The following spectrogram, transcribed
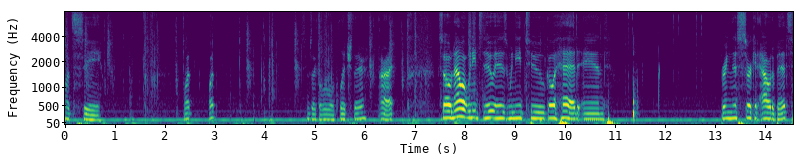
let's see. What? What? Seems like a little glitch there. Alright. So now what we need to do is we need to go ahead and bring this circuit out a bit.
